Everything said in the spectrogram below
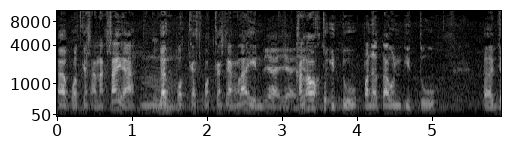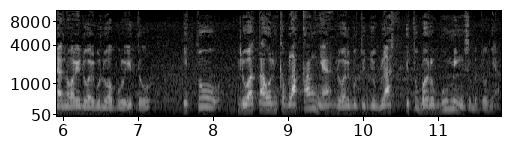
eh, podcast anak saya dan podcast-podcast yang lain. Iya, iya, Karena waktu itu pada tahun itu eh, Januari 2020 itu itu dua tahun ke belakangnya 2017 itu baru booming sebetulnya.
